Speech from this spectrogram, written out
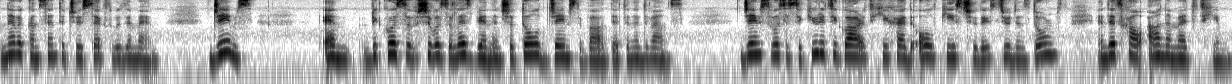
never consented to sex with a man. James, and because of, she was a lesbian and she told James about that in advance. James was a security guard, he had all keys to the students' dorms, and that's how Anna met him.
